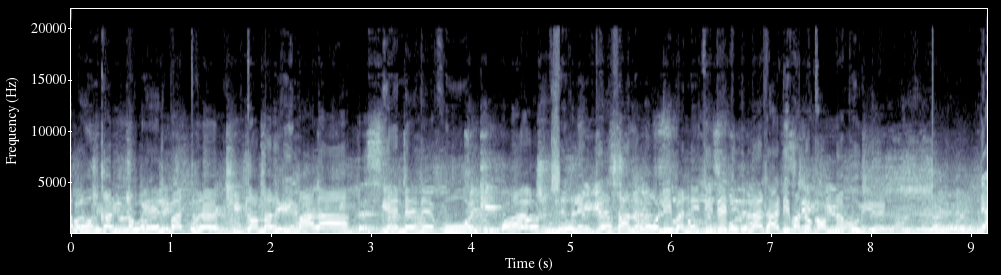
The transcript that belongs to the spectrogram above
ਆਪਣੀ ਮਨੋਕਾਮਨਾ ਪੂਰਨ ਕਰਨ ਨੂੰ ਬੇਲ ਪੱਤਰ ਕਮਲ ਦੀ ਮਾਲਾ ਗੇਂਦੇ ਦੇ ਫੂਲ ਔਰ ਸ਼ਿਵਲਿੰਗ ਤੇ ਸਾਨੂੰ ਮੋਲੀ ਬਣਨੀ ਚਾਹੀਦੀ ਹੈ, ਜਿਹਦੇ ਨਾਲ ਸਾਡੀ ਮਨੋਕਾਮਨਾ ਪੂਰੀ ਹੋਏ। ਤੇ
